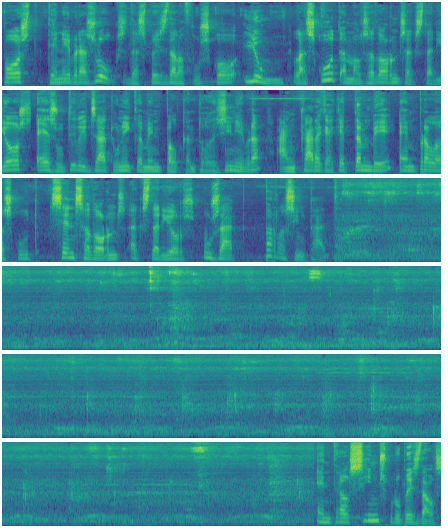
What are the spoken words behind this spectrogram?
Post Tenebras Lux, després de la foscor llum. L'escut, amb els adorns exteriors, és utilitzat únicament pel cantó de Ginebra, encara que aquest també empra l'escut sense adorns exteriors usat per la ciutat. Entre els cims propers dels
